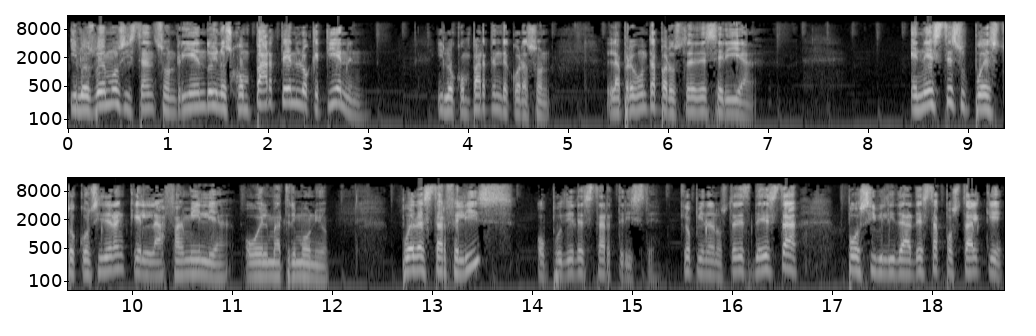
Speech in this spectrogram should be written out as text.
Y los vemos y están sonriendo y nos comparten lo que tienen y lo comparten de corazón. La pregunta para ustedes sería, en este supuesto, ¿consideran que la familia o el matrimonio pueda estar feliz o pudiera estar triste? ¿Qué opinan ustedes de esta posibilidad, de esta postal que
